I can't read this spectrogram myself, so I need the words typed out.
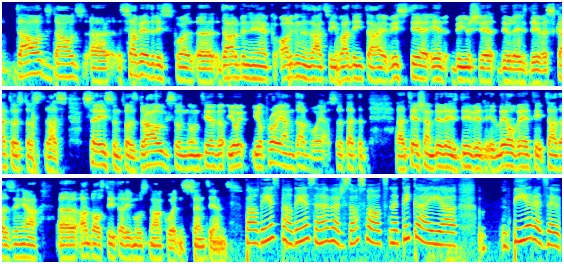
daudz, daudz uh, sabiedrisko uh, darbinieku, organizāciju vadītāji, visi tie ir bijušie divreiz divi. Es skatos tos tās sejas un tos draugus, un, un tie jo, joprojām darbojās. Tātad uh, tiešām divreiz divi ir, ir liela vērtība tādā ziņā atbalstīt arī mūsu nākotnes centienus. Paldies, paldies, Evers Osvalds, ne tikai uh, pieredze,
